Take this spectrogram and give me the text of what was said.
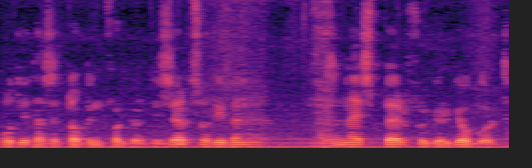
put it as a topping for your desserts or even as a nice pair for your yogurt.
